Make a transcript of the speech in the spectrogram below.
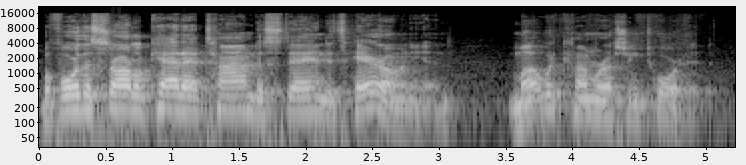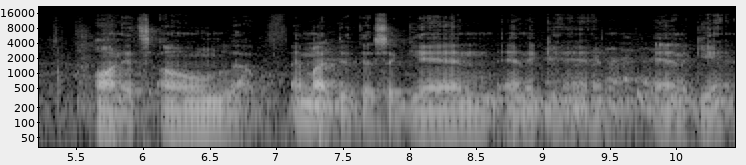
Before the startled cat had time to stand its hair on end, Mutt would come rushing toward it on its own level. And Mutt did this again and again and again.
